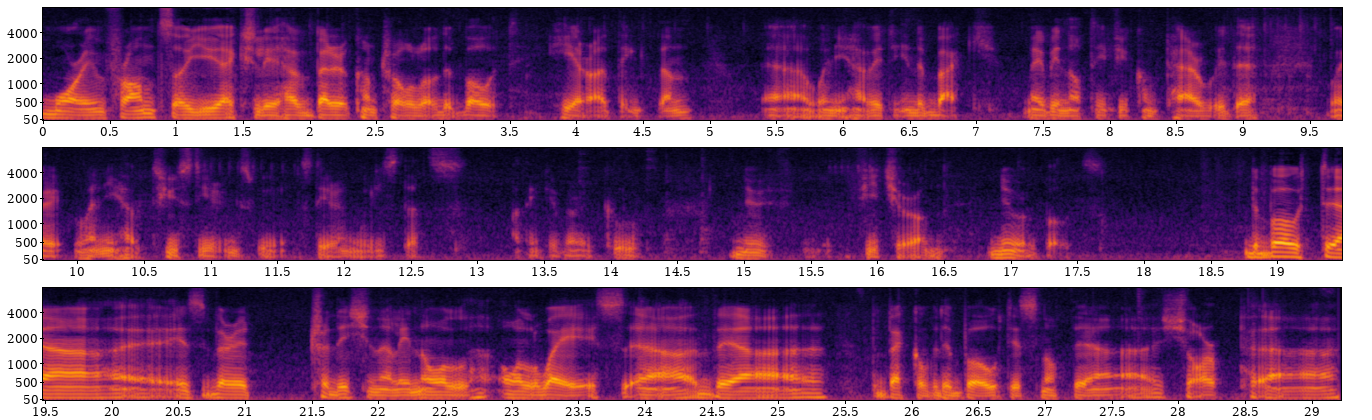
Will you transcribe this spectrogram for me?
more in front, so you actually have better control of the boat here, I think, than uh, when you have it in the back. Maybe not if you compare with the where when you have two steering steering wheels. That's I think a very cool new feature on newer boats. The boat uh, is very traditional in all all ways. Uh, the uh, the back of the boat is not the sharp uh,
